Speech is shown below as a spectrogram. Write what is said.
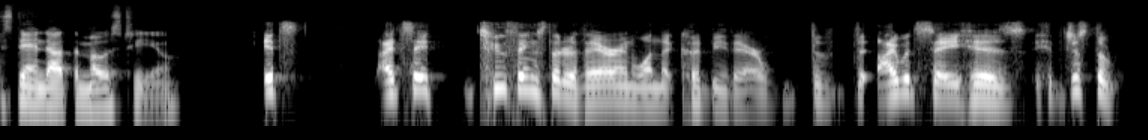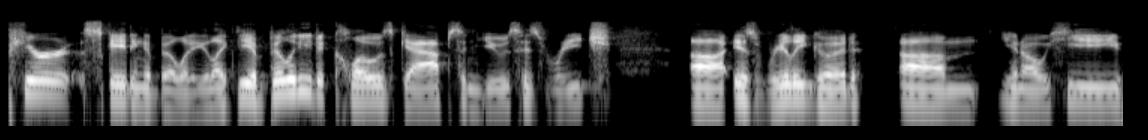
stand out the most to you. It's I'd say two things that are there and one that could be there. The, the, I would say his just the pure skating ability, like the ability to close gaps and use his reach, uh, is really good. Um, you know, he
